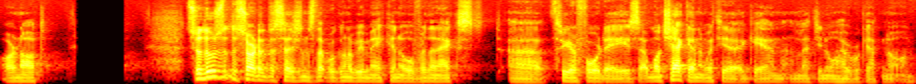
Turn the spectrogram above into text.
or not. So those are the sort of decisions that we're going to be making over the next uh, three or four days. And we'll check in with you again and let you know how we're getting on.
